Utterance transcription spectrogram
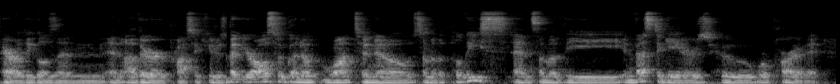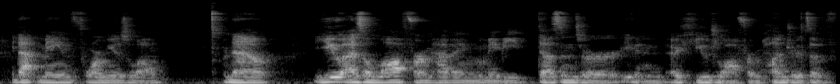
paralegals and, and other prosecutors, but you're also going to want to know some of the police and some of the investigators who were part of it. That may inform you as well. Now, you as a law firm having maybe dozens or even a huge law firm, hundreds of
